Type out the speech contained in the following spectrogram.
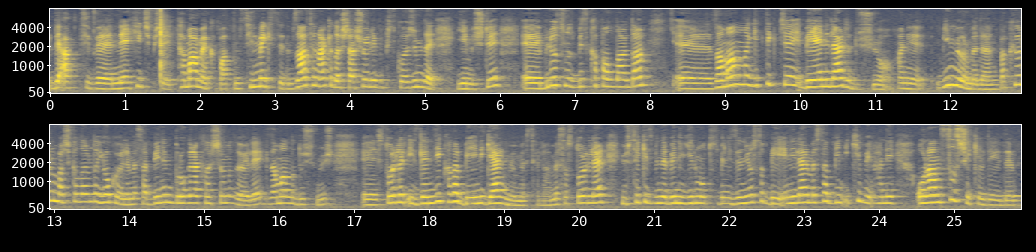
deaktive ne hiçbir şey. Tamamen kapattım silmek istedim. Zaten arkadaşlar şöyle bir psikolojim de yemişti. Ee, biliyorsunuz biz kapalılarda e, zamanla gittikçe beğeniler de düşüyor. Hani bilmiyorum neden. Bakıyorum başkalarında yok öyle. Mesela benim blogger arkadaşlarımda da öyle. Zamanla düşmüş. E, storyler izlendiği kadar beğeni gelmiyor mesela. Mesela storyler 108 binde benim 20-30 bin izleniyorsa beğeniler mesela 1000-2000 hani oransız şekildeydi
